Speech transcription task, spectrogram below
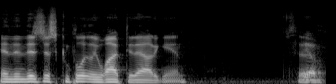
and then this just completely wiped it out again. So, Yep.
